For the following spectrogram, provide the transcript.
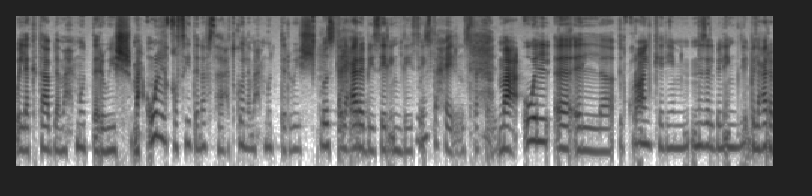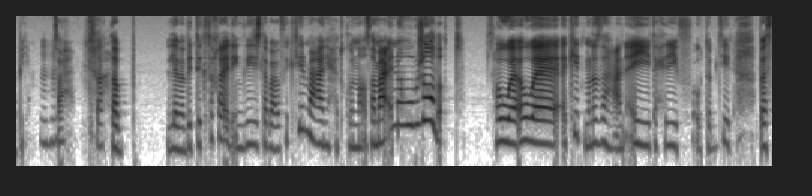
ولا كتاب لمحمود درويش. معقول القصيدة نفسها حتكون لمحمود درويش؟ مستحيل. العربي زي الإنجليزي؟ مستحيل مستحيل. معقول آه، ال- القرآن الكريم نزل. بالعربي. صح؟ صح. طب لما بدك تقرأ الإنجليزي تبعه في كتير معاني حتكون ناقصة مع إنه هو مش غلط. هو هو أكيد منزه عن أي تحريف أو تبديل. بس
